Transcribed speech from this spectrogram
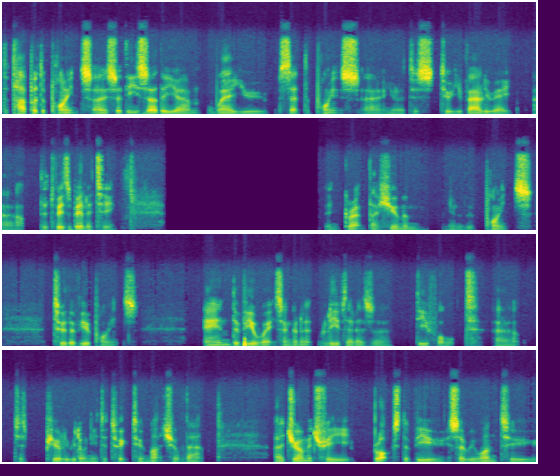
the type of the points. Uh, so these are the um, where you set the points, uh, you know, to to evaluate uh, the visibility and grab the human, you know, the points to the viewpoints. And the view weights, I'm going to leave that as a default. Uh, just purely, we don't need to tweak too much of that. Uh, geometry blocks the view. So we want to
